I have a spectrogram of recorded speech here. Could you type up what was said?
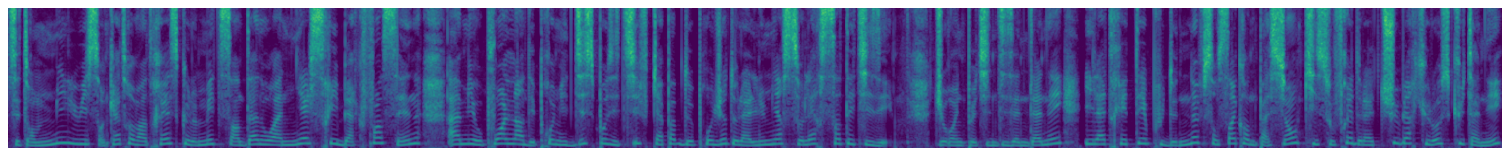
C'est en 1893 que le médecin danois Niels Rieberg Finsen a mis au point l'un des premiers dispositifs capables de produire de la lumière solaire synthétisée. Durant une petite dizaine d'années, il a traité plus de 950 patients qui souffraient de la tuberculose cutanée.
